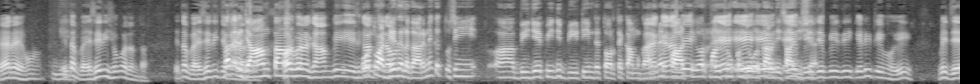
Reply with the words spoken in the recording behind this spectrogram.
ਕਹਿ ਰਹੇ ਹੋਣ। ਇਹ ਤਾਂ ਵੈਸੇ ਨਹੀਂ ਸ਼ੋਭਾ ਦਿੰਦਾ। ਇਹ ਤਾਂ ਵੈਸੇ ਨਹੀਂ ਪਰ ਚੰਗਾ ਲੱਗਦਾ। ਇਲਜ਼ਾਮ ਤਾਂ ਔਰ ਫਿਰ ਇਲਜ਼ਾਮ ਵੀ ਇਸ ਗੱਲ ਤੁਹਾਡੇ ਤੇ ਲਗਾ ਰਹੇ ਨੇ ਕਿ ਤੁਸੀਂ ਬੀਜੇਪੀ ਦੀ ਬੀ ਟੀਮ ਦੇ ਤੌਰ ਤੇ ਕੰਮ ਕਰ ਰਹੇ ਪਾਰਟੀ ਔਰ ਪੰਥ ਨੂੰ ਕਮਜ਼ੋਰ ਕਰਨ ਦੀ ਸਾਜ਼ਿਸ਼ ਹੈ। ਬੀਜੇਪੀ ਦੀ ਕਿਹੜੀ ਟੀਮ ਹੋਈ? ਵੀ ਜੇ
